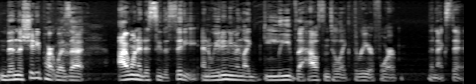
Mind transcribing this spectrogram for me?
Then the shitty part was that I wanted to see the city, and we didn't even like leave the house until like three or four the next day.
